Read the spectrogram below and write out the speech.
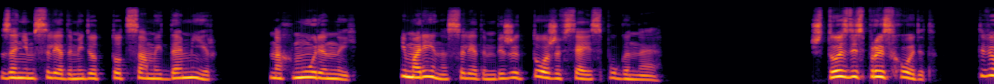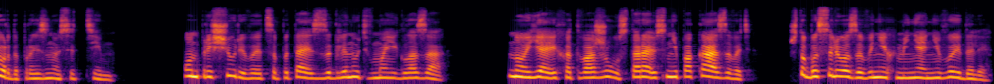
За ним следом идет тот самый Дамир, нахмуренный, и Марина следом бежит, тоже вся испуганная. «Что здесь происходит?» — твердо произносит Тим. Он прищуривается, пытаясь заглянуть в мои глаза. Но я их отвожу, стараюсь не показывать, чтобы слезы в них меня не выдали.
